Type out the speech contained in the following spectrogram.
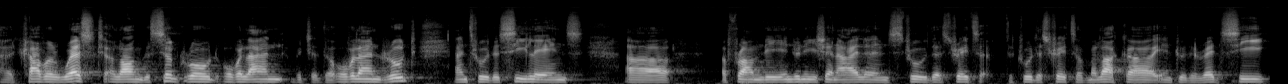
uh, traveled west along the Silk Road overland, which is the overland route, and through the sea lanes. Uh, from the Indonesian islands through the Straits, through the Straits of Malacca into the Red Sea,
